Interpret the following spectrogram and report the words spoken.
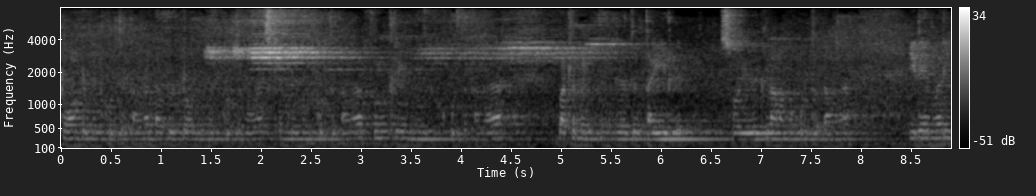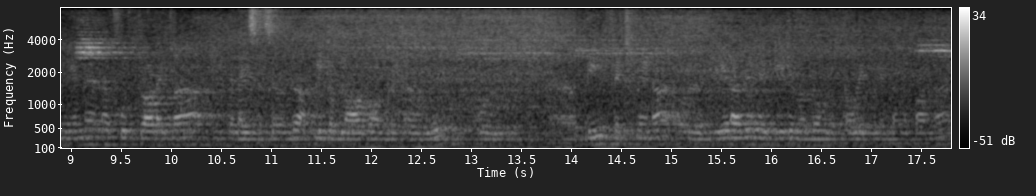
டோன்டு மில்க் கொடுத்துருக்காங்க. டபுள் டோன் மில்க் கொடுத்துருக்காங்க. ஸ்கிம் மில்க் கொடுத்துருக்காங்க. ஃபுல் க்ரீம் மில்க் கொடுத்துருக்காங்க. பட்டர் மில்க்குங்கிறது தயிர். ஸோ இதுக்கெல்லாம் நம்ம கொடுத்துருக்காங்க. இதே மாதிரி என்னென்ன ஃபுட் ப்ராடக்ட்லாம் இந்த லைசன்ஸை வந்து அப்ளிகபிள் ஆகும் அப்படின்றது வந்து ஒரு ப்ரீஃப் எக்ஸ்பிளைனாக ஒரு கிளியராகவே டீட்டெயில் வந்து அவங்களுக்கு ப்ரொவைட் பண்ணியிருக்காங்க பாருங்கள்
